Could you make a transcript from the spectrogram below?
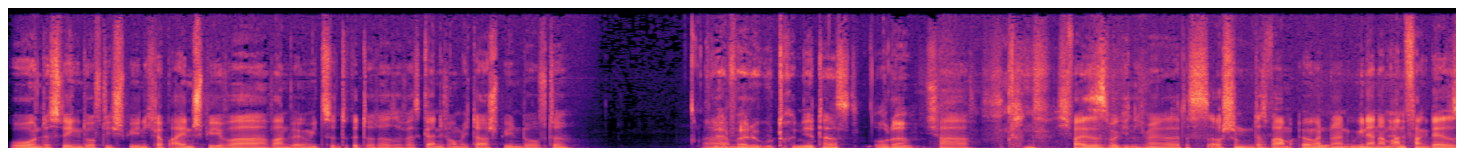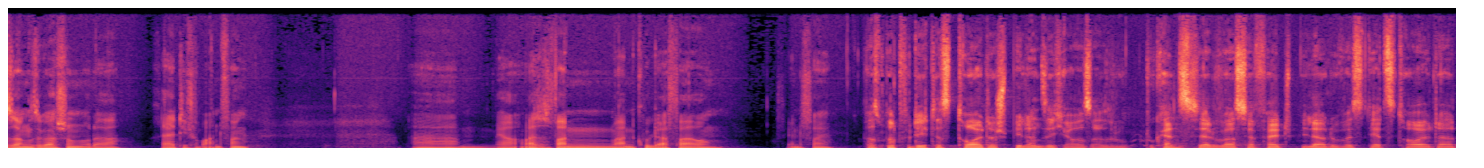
Und deswegen durfte ich spielen. Ich glaube, ein Spiel war, waren wir irgendwie zu dritt oder so. Ich weiß gar nicht, warum ich da spielen durfte. Vielleicht, Ähm, weil du gut trainiert hast? Oder? ja, ich weiß es wirklich nicht mehr. Das ist auch schon, das war irgendwann dann am Anfang der Saison sogar schon oder relativ am Anfang. Ähm, ja, also es war, ein, war eine coole Erfahrung, auf jeden Fall. Was macht für dich das Torhüterspiel an sich aus? Also du, du kennst es ja, du warst ja Feldspieler, du bist jetzt Torhüter.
